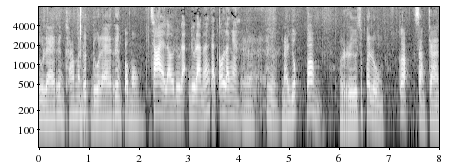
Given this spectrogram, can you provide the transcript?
ดูแลเรื่องค้ามนุษย์ดูแลเรื่องประมงใช่เราดูแลดูแลมาตั้งแต่ต้นแล้วไง เอ่ออม นายกป้อมหรือซุปเปอร์ลุงก็สั่งการ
